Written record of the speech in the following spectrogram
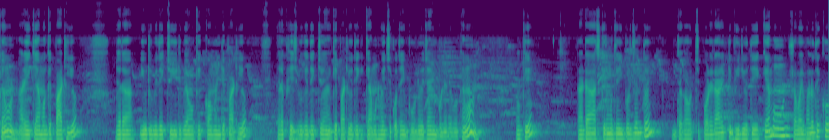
কেমন? আর এঁকে আমাকে পাঠিও। যারা ইউটিউবে দেখছ ইউটিউবে আমাকে কমেন্টে পাঠিও। যারা ফেসবুকে দেখছ, আমাকে পাঠিও, দেখি কেমন হয়েছে, কোথায় ভুল হয়েছে, আমি বলে দেবো, কেমন? ওকে টাটা, আজকের মতো এই পর্যন্তই। দেখা হচ্ছে পরের আরেকটি ভিডিওতে কেমন? সবাই ভালো থেকো।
